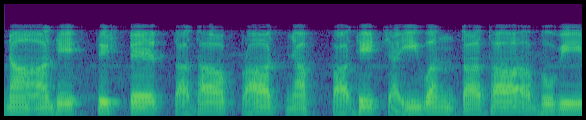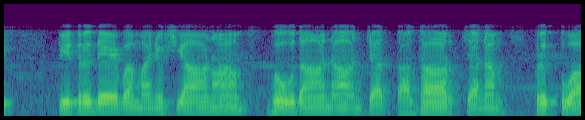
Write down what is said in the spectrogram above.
नाधितिष्ठेत्तथा प्राज्ञः पथि चैवं तथा भुवि। पितृदेवमनुष्याणां भूतानां च तथार्चनं कृत्वा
